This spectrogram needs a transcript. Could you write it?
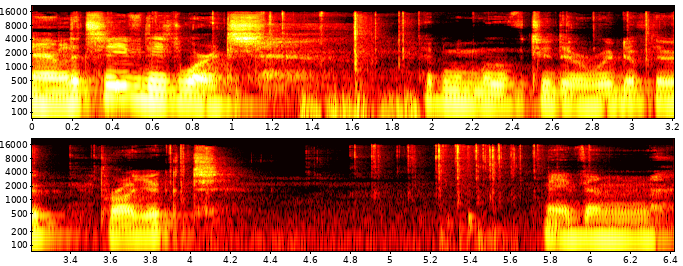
And let's see if this works. Let me move to the root of the project. Maven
